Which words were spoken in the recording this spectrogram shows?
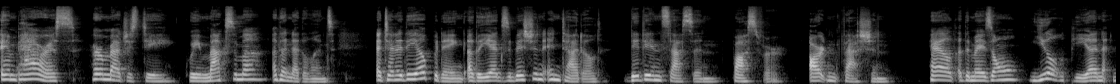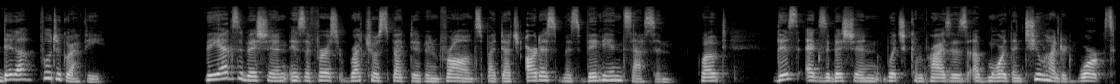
In Paris, Her Majesty, Queen Maxima of the Netherlands, attended the opening of the exhibition entitled Viviane Sassen, Phosphor, Art and Fashion, held at the Maison Européenne de la Photographie. The exhibition is the first retrospective in France by Dutch artist Miss Viviane Sassen. Quote, this exhibition, which comprises of more than 200 works,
